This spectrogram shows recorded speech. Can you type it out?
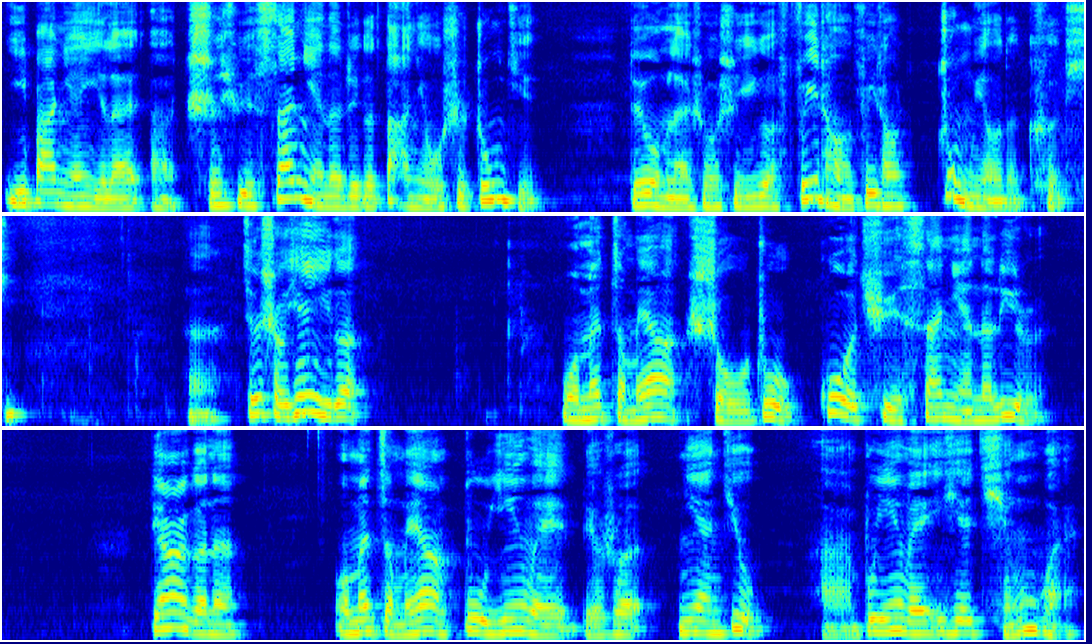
一八年以来啊，持续三年的这个大牛市终结，对于我们来说是一个非常非常重要的课题。啊，就首先一个，我们怎么样守住过去三年的利润？第二个呢，我们怎么样不因为比如说念旧啊，不因为一些情怀，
